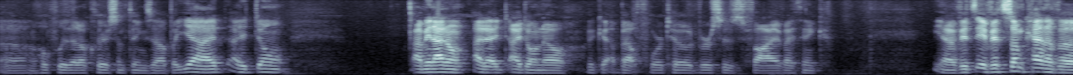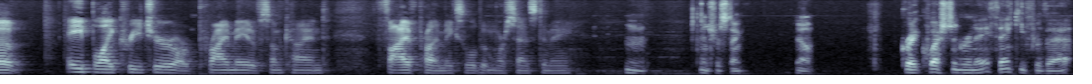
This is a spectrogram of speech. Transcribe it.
uh, hopefully that'll clear some things up. But yeah, I, I don't. I mean, I don't. I, I don't know about four toed versus five. I think, you know, if it's if it's some kind of a ape like creature or primate of some kind, five probably makes a little bit more sense to me. Hmm. Interesting. Yeah. Great question, Renee. Thank you for that.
